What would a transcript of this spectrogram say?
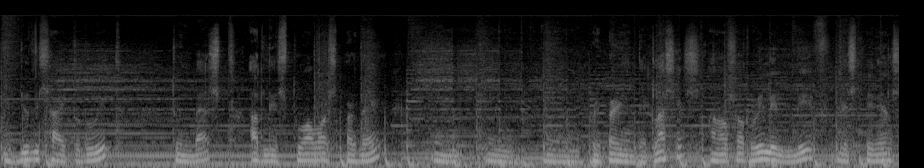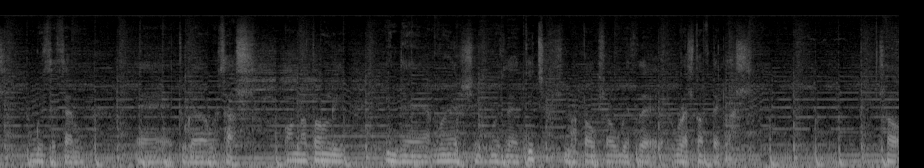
if you decide to do it, to invest at least two hours per day in, in, in preparing the classes and also really live the experience with them uh, together with us. Or not only in the relationship with the teachers, but also with the rest of the class. So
